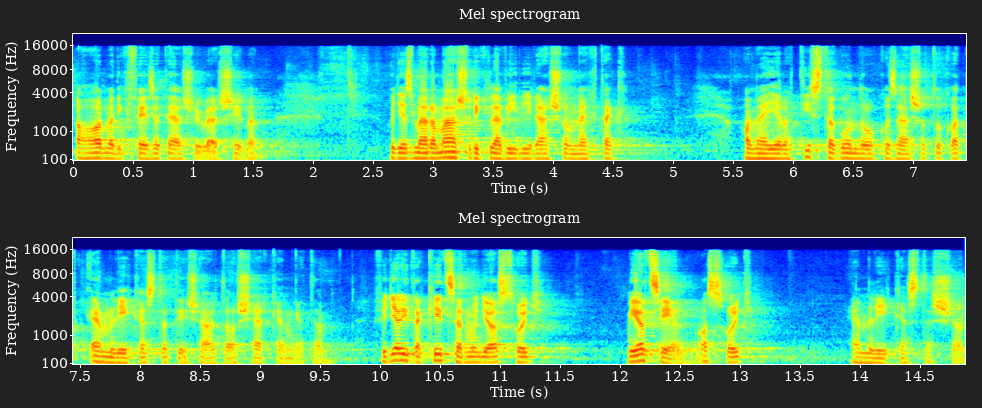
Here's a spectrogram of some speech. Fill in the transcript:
a harmadik fejezet első versében, hogy ez már a második levélírásom nektek, amelyel a tiszta gondolkozásotokat emlékeztetés által serkengetem. Figyelitek, kétszer mondja azt, hogy mi a cél? Az, hogy emlékeztessen.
